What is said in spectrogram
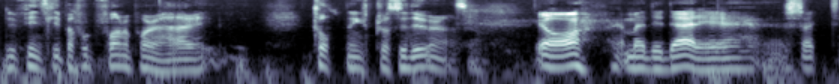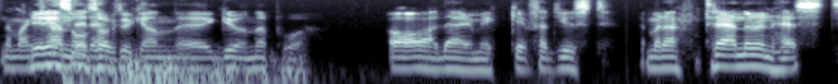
Du finslipar fortfarande på det här toppningsproceduren alltså? Ja, men det där är... Så att när man är det en sån det, sak du kan eh, grunna på? Ja, det är mycket. För att just, jag menar, tränar du en häst,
